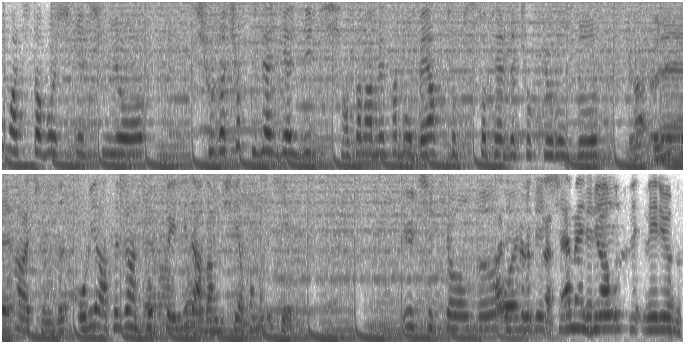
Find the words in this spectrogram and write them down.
Bu maçta boş geçmiyor. Şurada çok güzel geldik. Hasan abinin tabi o beyaz top stoperde çok yoruldu. Ya önü Ee, açıldı. Oraya atacağın çok belli de adam bir şey yapamadı ki. 3-2 oldu. Hadi oyuncu çocuklar hemen değişiklikleri, cevabı ve- veriyoruz.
